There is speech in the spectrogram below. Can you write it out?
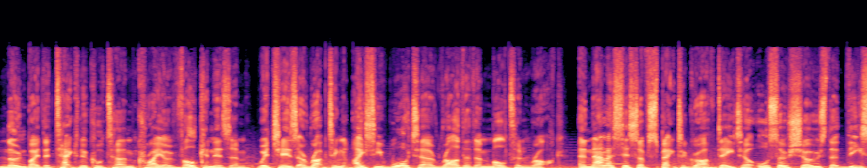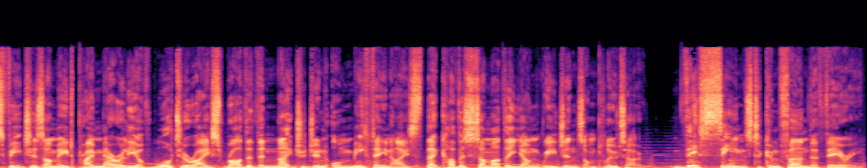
known by the technical term cryovolcanism, which is erupting icy water rather than molten rock. Analysis of spectrograph data also shows that these features are made primarily of water ice rather than nitrogen or methane ice that covers some other young regions on Pluto. This seems to confirm the theory.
